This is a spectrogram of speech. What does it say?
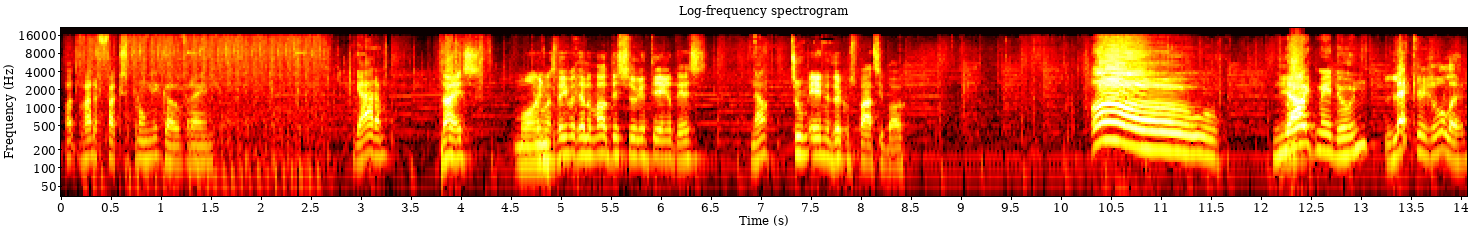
Wat, waar de fuck sprong ik overheen? Got hem. Nice. Mooi. Jongens, weet je wat helemaal disoriënterend is? Nou. Zoom in en druk op spatiebalk. Oh! Ja. Nooit meer doen. Lekker rollen.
